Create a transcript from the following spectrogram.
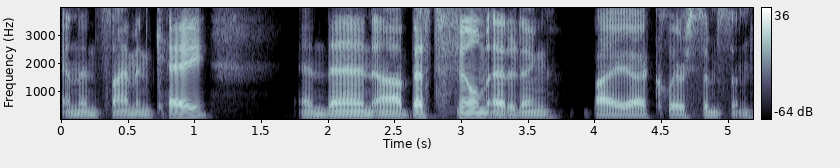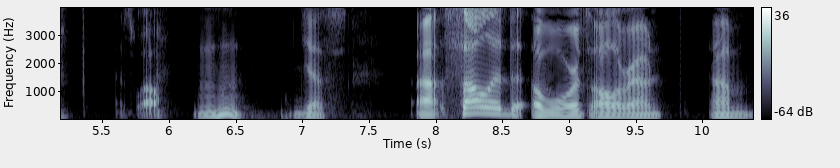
and then simon kaye and then uh, best film editing by uh, claire simpson as well hmm Yes. Uh, solid awards all around. Um,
